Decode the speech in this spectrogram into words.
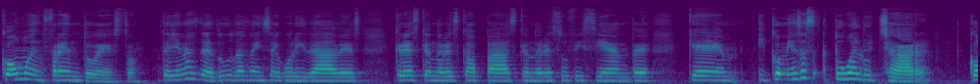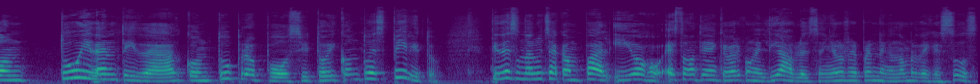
¿Cómo enfrento esto? Te llenas de dudas, de inseguridades, crees que no eres capaz, que no eres suficiente, que y comienzas tú a luchar con tu identidad, con tu propósito y con tu espíritu. Tienes una lucha campal y ojo, esto no tiene que ver con el diablo, el Señor lo reprende en el nombre de Jesús.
